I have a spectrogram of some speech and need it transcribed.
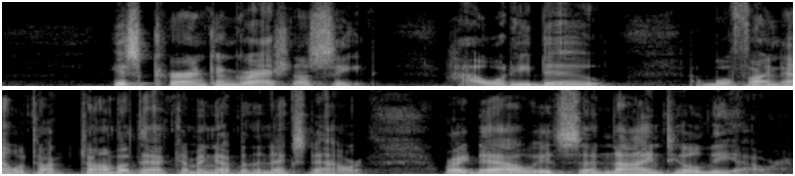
his current congressional seat? How would he do? We'll find out. We'll talk to Tom about that coming up in the next hour. Right now, it's uh, 9 till the hour.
